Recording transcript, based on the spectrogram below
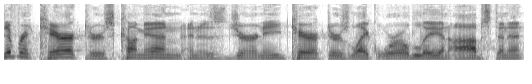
Different characters come in in his journey, characters like worldly and obstinate.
